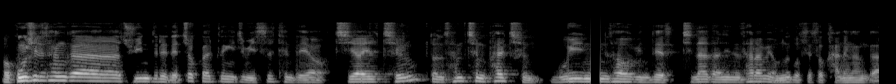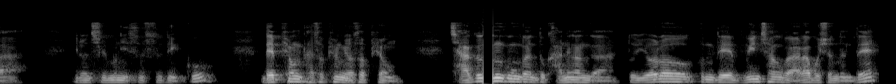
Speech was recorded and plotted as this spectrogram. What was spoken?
어, 공실상가 주인들의 내적 갈등이 좀 있을 텐데요. 지하 1층 또는 3층, 8층 무인 사업인데 지나다니는 사람이 없는 곳에서 가능한가 이런 질문이 있을 수도 있고 4평, 5평, 6평 작은 공간도 가능한가 또 여러 군데 무인 창업을 알아보셨는데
